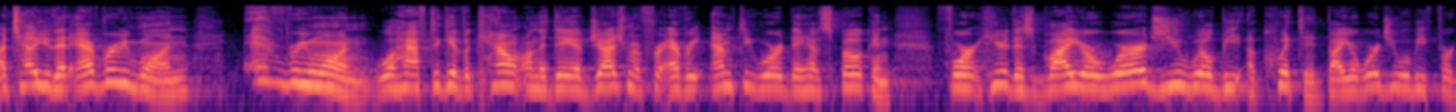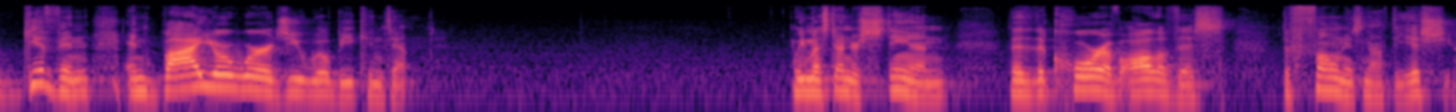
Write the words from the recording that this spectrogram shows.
I tell you that everyone, everyone will have to give account on the day of judgment for every empty word they have spoken. For hear this by your words you will be acquitted, by your words you will be forgiven, and by your words you will be condemned. We must understand that at the core of all of this, the phone is not the issue,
